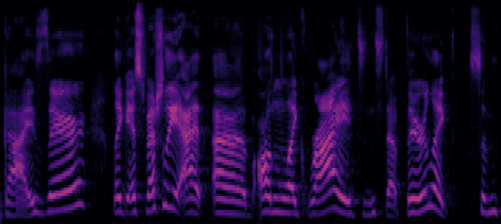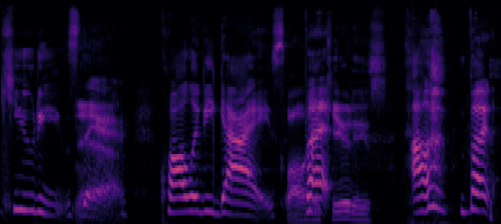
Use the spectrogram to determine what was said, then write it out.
guys there, like especially at um on like rides and stuff. There were like some cuties there, quality guys. Quality but, cuties. Uh, but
